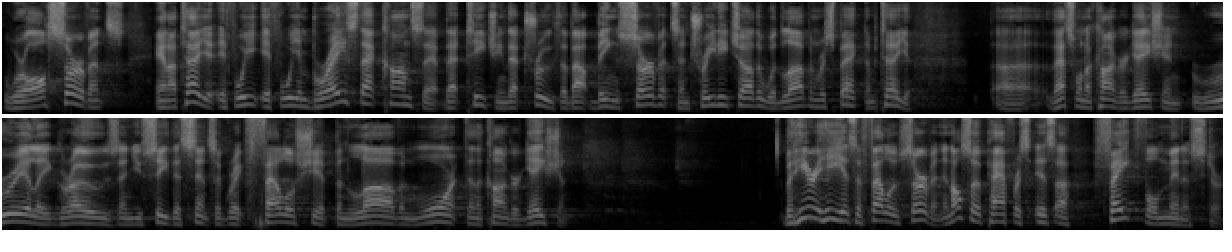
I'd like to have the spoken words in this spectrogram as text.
We're all servants. And I tell you, if we, if we embrace that concept, that teaching, that truth about being servants and treat each other with love and respect, I'm tell you, uh, that's when a congregation really grows and you see this sense of great fellowship and love and warmth in the congregation. But here he is a fellow servant, and also Epaphras is a faithful minister.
